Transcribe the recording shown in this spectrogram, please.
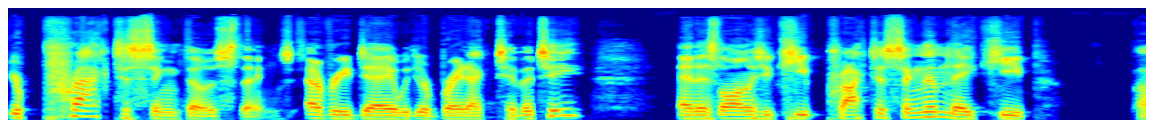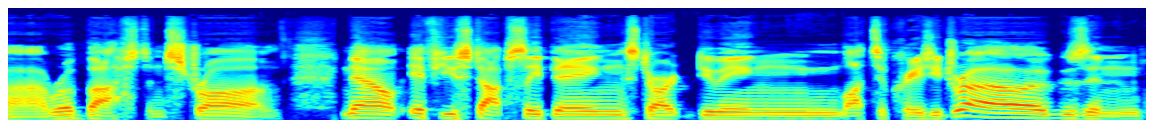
You're practicing those things every day with your brain activity. And as long as you keep practicing them, they keep uh, robust and strong. Now, if you stop sleeping, start doing lots of crazy drugs and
